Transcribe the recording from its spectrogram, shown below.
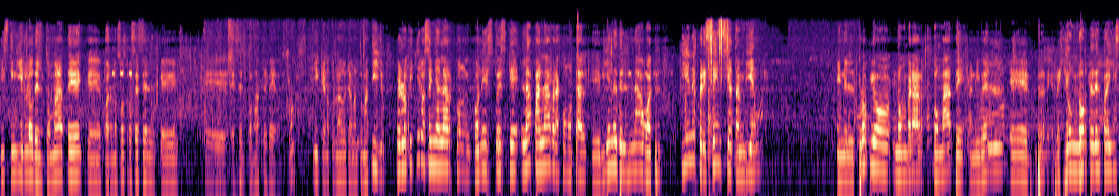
distinguirlo del tomate, que para nosotros es el que eh, es el tomate verde, ¿no? y que en otro lado llaman tomatillo. Pero lo que quiero señalar con, con esto es que la palabra como tal, que viene del náhuatl, tiene presencia también en el propio nombrar tomate a nivel eh, re- región norte del país,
